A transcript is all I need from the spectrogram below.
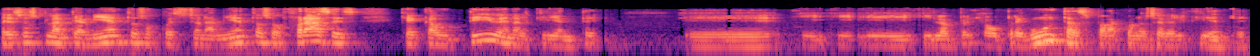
esos planteamientos o cuestionamientos o frases que cautiven al cliente eh, y, o preguntas para conocer al cliente.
